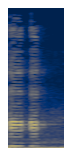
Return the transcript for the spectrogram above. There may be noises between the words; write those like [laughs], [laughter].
Hehehe [laughs]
